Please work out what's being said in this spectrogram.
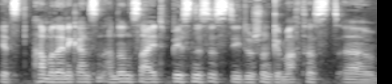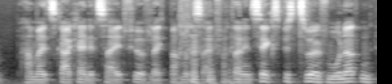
Jetzt haben wir deine ganzen anderen Side-Businesses, die du schon gemacht hast, äh, haben wir jetzt gar keine Zeit für. Vielleicht machen wir das einfach dann in sechs bis zwölf Monaten,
